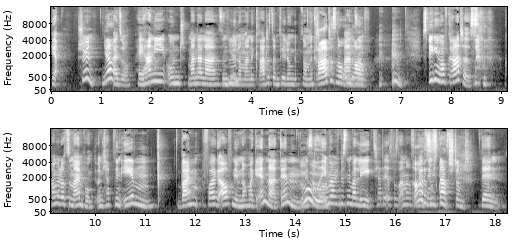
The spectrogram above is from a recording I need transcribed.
Ja. Schön. Ja. Also, Hey Honey und Mandala sind mhm. hier nochmal eine Gratis-Empfehlung. Gibt es noch mit? Gratis noch oben drauf. Speaking of gratis, kommen wir doch zu meinem Punkt. Und ich habe den eben beim Folge aufnehmen nochmal geändert, denn uh. das, eben habe ich ein bisschen überlegt. Ich hatte erst was anderes, aber oh, das ist gut, das. stimmt. Denn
